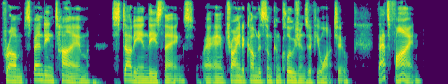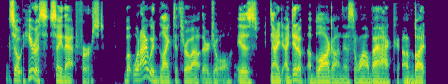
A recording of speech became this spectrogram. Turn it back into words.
from spending time studying these things and trying to come to some conclusions if you want to. That's fine. So hear us say that first but what I would like to throw out there, Joel, is I, I did a, a, blog on this a while back, uh, but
